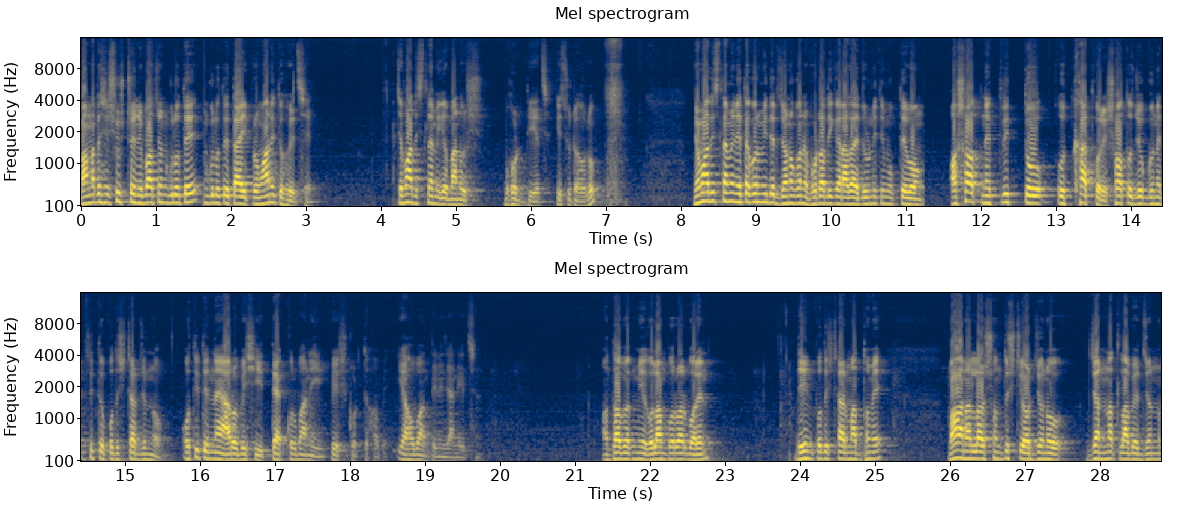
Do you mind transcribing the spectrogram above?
বাংলাদেশের সুষ্ঠু নির্বাচনগুলোতে, গুলোতে তাই প্রমাণিত হয়েছে। জামাত ইসলামীকে মানুষ ভোট দিয়েছে, কিছুটা হলো জামাত ইসলামী নেতাকর্মীদের জনগণের ভোটাধিকার আদায়, দুর্নীতিমুক্ত এবং অসৎ নেতৃত্ব উৎখাত করে শত যোগ্য নেতৃত্ব প্রতিষ্ঠার জন্য অতীতের ন্যায় আরও বেশি ত্যাগ কোরবানি পেশ করতে হবে, এই আহ্বান তিনি জানিয়েছেন। অধ্যাপক মিয়া গোলাম পরোয়ার বলেন দিন প্রতিষ্ঠার মাধ্যমে মহান আল্লাহর সন্তুষ্টি অর্জন ও জান্নাত লাভের জন্য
